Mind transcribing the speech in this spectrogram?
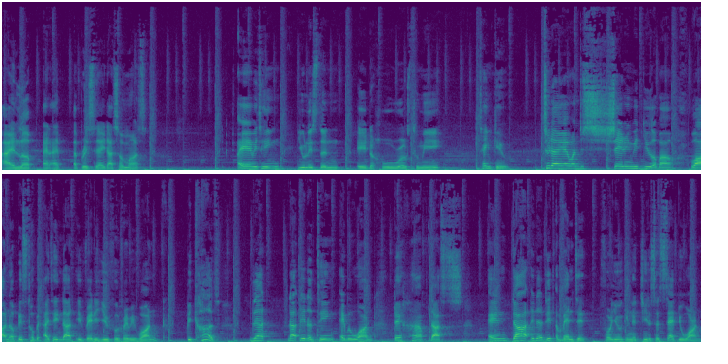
I love and I appreciate that so much. Everything you listen is the whole world to me. Thank you. Today I want to sharing with you about one of this topic. I think that is very useful for everyone because that that is the thing everyone they have that and that is a disadvantage for you can achieve the success you want.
